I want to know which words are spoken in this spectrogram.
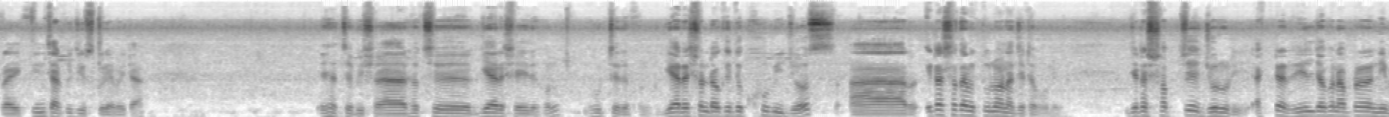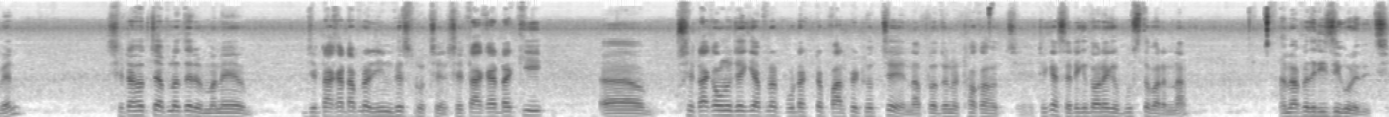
প্রায় তিন চার পিস ইউজ করি আমি এটা। এ হচ্ছে বিষয়। আর হচ্ছে গিয়ারের সেই দেখুন ঘুরছে দেখুন। গিয়ারেশনটাও কিন্তু খুবই জোস। আর এটার সাথে আমি তুলনা যেটা বলি যেটা সবচেয়ে জরুরি একটা রিল যখন আপনারা নেবেন সেটা হচ্ছে আপনাদের মানে যে টাকাটা আপনার ইনভেস্ট করছেন, সে টাকাটা কি সে টাকা অনুযায়ী কি আপনার প্রোডাক্টটা পারফেক্ট হচ্ছে না আপনার জন্য ঠকা হচ্ছে? ঠিক আছে? এটা কিন্তু অনেকে বুঝতে পারেন না। আমি আপনাদের ইজি করে দিচ্ছি।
